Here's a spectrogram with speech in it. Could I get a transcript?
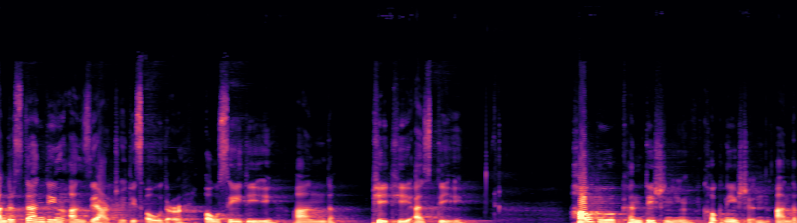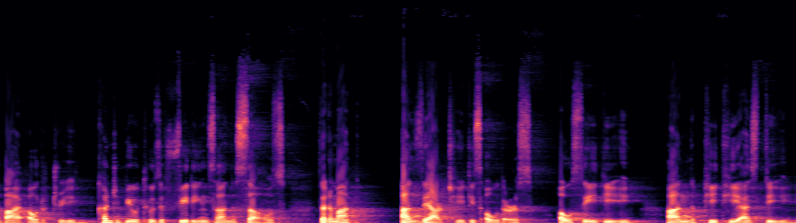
Understanding anxiety disorder, OCD, and PTSD. How do conditioning, cognition, and biology contribute to the feelings and thoughts that mark anxiety disorders, OCD, and PTSD?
